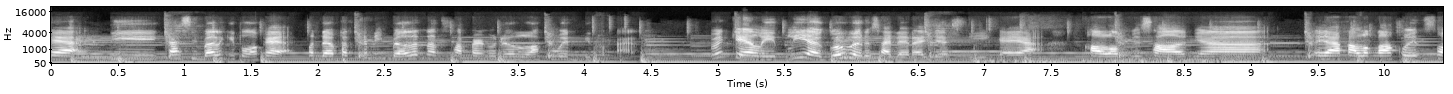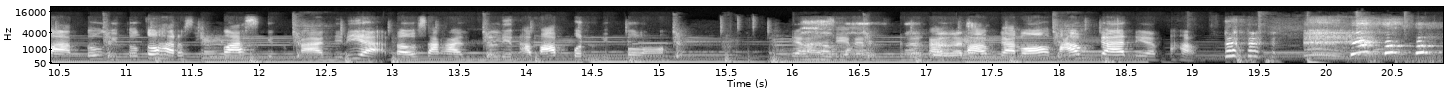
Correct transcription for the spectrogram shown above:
kayak dikasih balik gitu loh kayak mendapatkan imbalan atas apa yang udah lo lakuin gitu kan cuman kayak lately ya gue baru sadar aja sih kayak kalau misalnya ya kalau ngelakuin sesuatu gitu tuh harus ikhlas gitu kan. Jadi ya nggak usah ngandelin apa pun gitu loh. Ya nggak Paham, sih Bener kan? paham kan lo? Paham kan? Ya paham.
